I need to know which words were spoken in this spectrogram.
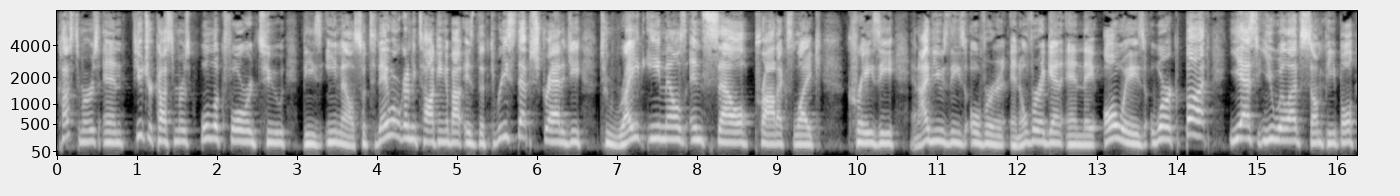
customers and future customers will look forward to these emails. So, today, what we're going to be talking about is the three step strategy to write emails and sell products like crazy. And I've used these over and over again, and they always work. But yes, you will have some people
